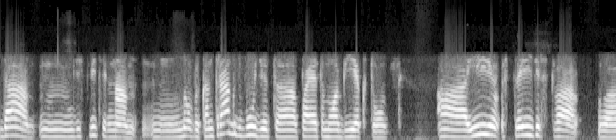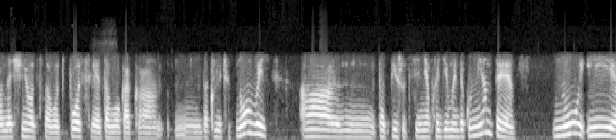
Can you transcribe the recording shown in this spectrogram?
Да, действительно, новый контракт будет э, по этому объекту. А, и строительство э, начнется вот после того, как заключат новый, а, подпишут все необходимые документы. Ну и,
